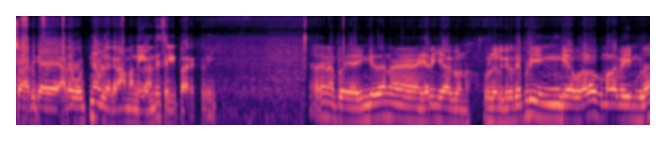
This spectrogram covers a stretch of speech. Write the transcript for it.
சோ அதுக்கு அதை ஒட்டின உள்ள கிராமங்கள் வந்து செழிப்பா இருக்குது. அதான் இப்போ இங்கே தானே இறங்கி ஆகணும் உள்ள இருக்கிறது. எப்படி இங்கே ஓரளவுக்கு மழை பெய்யுங்களா?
